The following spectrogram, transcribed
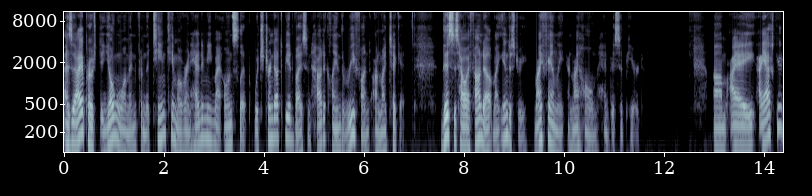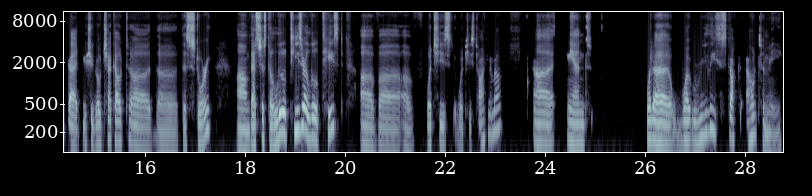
As I approached, a young woman from the team came over and handed me my own slip, which turned out to be advice on how to claim the refund on my ticket. This is how I found out my industry, my family, and my home had disappeared. Um, I I ask you that you should go check out uh, the this story. Um, that's just a little teaser, a little taste of uh, of what she's what she's talking about, uh, and what uh what really stuck out to me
